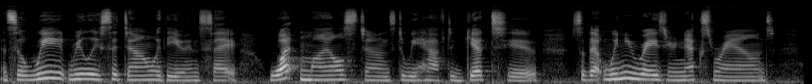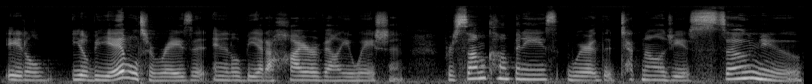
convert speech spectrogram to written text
And so we really sit down with you and say, what milestones do we have to get to so that when you raise your next round, it'll, you'll be able to raise it and it'll be at a higher valuation. For some companies where the technology is so new,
